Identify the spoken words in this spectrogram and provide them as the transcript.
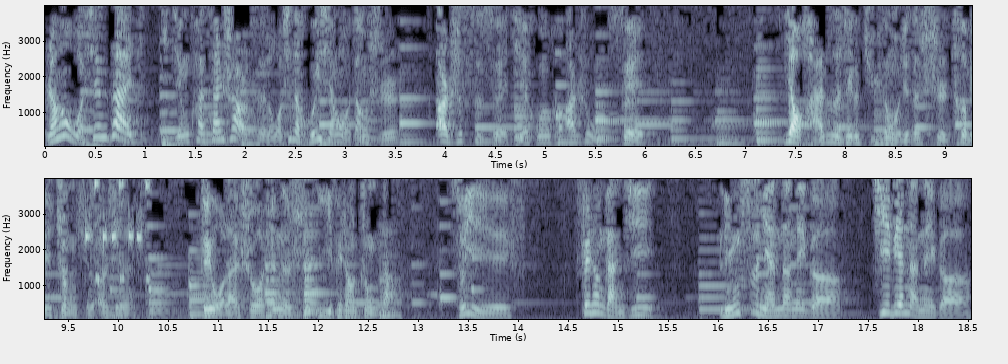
然后我现在已经快三十二岁了。我现在回想我当时二十四岁结婚和二十五岁要孩子的这个举动，我觉得是特别正确，而且对于我来说真的是意义非常重大。所以非常感激零四年的那个街边的那个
